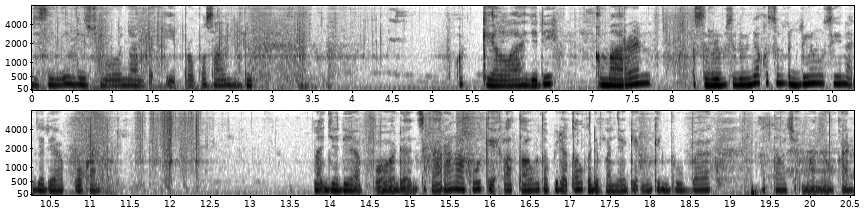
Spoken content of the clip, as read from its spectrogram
di sini disuruh nyampe proposal hidup. Okay lah jadi kemarin sebelum sebelumnya aku sempet bingung sih nak jadi apa kan. Nak jadi apa? Dan sekarang aku kayak lah tahu tapi tidak tahu ke depannya kayak mungkin berubah atau cak mana kan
